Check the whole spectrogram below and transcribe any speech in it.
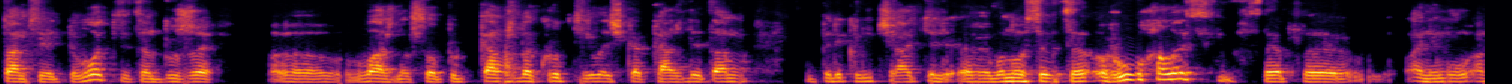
Там сидять пілоти, це дуже е, важливо, щоб кожна крутілочка, кожен там переключатель, е, воно все це рухалось, все це аніму,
